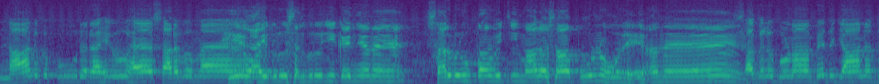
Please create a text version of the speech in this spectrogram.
ਨਾਨਕ ਪੂਰ ਰਹਿਓ ਹੈ ਸਰਬ ਮੈਂ ਹੇ ਵਾਹਿਗੁਰੂ ਸਤਿਗੁਰੂ ਜੀ ਕਹਿੰਦੇ ਨੇ ਸਰਬ ਰੂਪਾਂ ਵਿੱਚ ਹੀ ਮਹਾਰਾਜ ਸਾਹਿਬ ਪੂਰਨ ਹੋ ਰਹੇ ਹਨ। ਸਗਲ ਗੁਣਾ ਵਿਦ ਜਾਣਦ।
